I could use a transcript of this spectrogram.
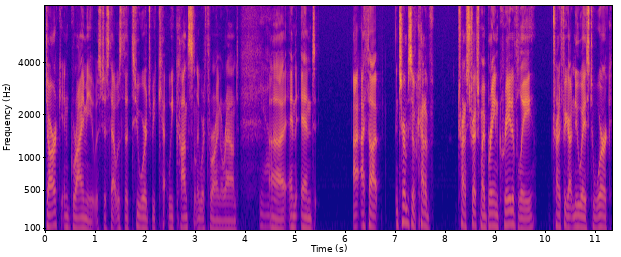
dark and grimy. It was just that was the two words we kept, we constantly were throwing around. Yeah. Uh, and and I, I thought in terms of kind of trying to stretch my brain creatively, trying to figure out new ways to work.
